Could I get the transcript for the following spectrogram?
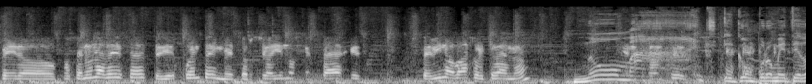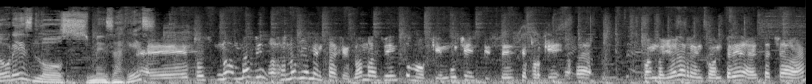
pero pues en una de esas se dio cuenta y me torció ahí unos mensajes, se vino abajo el plan, ¿no? No manches. ¿Y comprometedores los mensajes? Eh, pues no, más bien, o sea, no vio mensajes, ¿no? Más bien como que mucha insistencia, porque, o sea, cuando yo la reencontré a esta chava,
